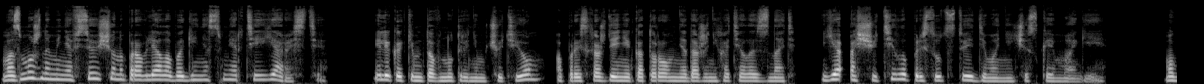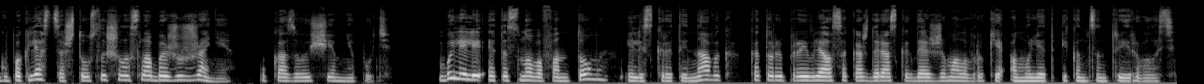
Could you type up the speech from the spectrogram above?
Возможно, меня все еще направляла богиня смерти и ярости, или каким-то внутренним чутьем, о происхождении которого мне даже не хотелось знать, я ощутила присутствие демонической магии. Могу поклясться, что услышала слабое жужжание, указывающее мне путь. Были ли это снова фантомы или скрытый навык, который проявлялся каждый раз, когда я сжимала в руке амулет и концентрировалась?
